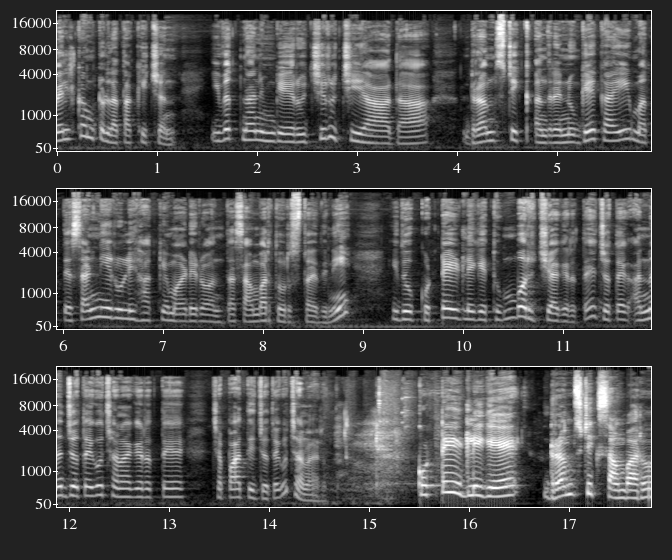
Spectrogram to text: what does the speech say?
ವೆಲ್ಕಮ್ ಟು ಲತಾ ಕಿಚನ್. ಇವತ್ತು ನಾನು ನಿಮಗೆ ರುಚಿ ರುಚಿಯಾದ ಡ್ರಮ್ ಸ್ಟಿಕ್ ಅಂದರೆ ನುಗ್ಗೆಕಾಯಿ ಮತ್ತು ಸಣ್ಣ ಈರುಳ್ಳಿ ಹಾಕಿ ಮಾಡಿರೋ ಅಂಥ ಸಾಂಬಾರು ತೋರಿಸ್ತಾ ಇದ್ದೀನಿ. ಇದು ಕೊಟ್ಟೆ ಇಡ್ಲಿಗೆ ತುಂಬ ರುಚಿಯಾಗಿರುತ್ತೆ. ಜೊತೆಗೆ ಅನ್ನದ ಜೊತೆಗೂ ಚೆನ್ನಾಗಿರುತ್ತೆ, ಚಪಾತಿ ಜೊತೆಗೂ ಚೆನ್ನಾಗಿರುತ್ತೆ. ಕೊಟ್ಟೆ ಇಡ್ಲಿಗೆ ಡ್ರಮ್ ಸ್ಟಿಕ್ ಸಾಂಬಾರು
